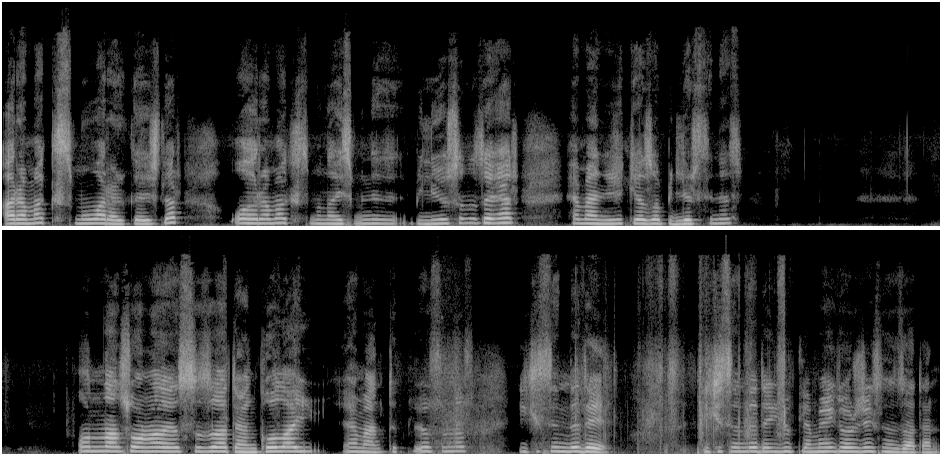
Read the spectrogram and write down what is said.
arama kısmı var arkadaşlar. O arama kısmına ismini biliyorsanız eğer hemencik yazabilirsiniz. Ondan sonrası zaten kolay. Hemen tıklıyorsunuz. İkisinde de ikisinde de yüklemeyi göreceksiniz zaten.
